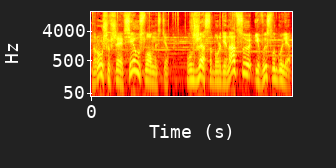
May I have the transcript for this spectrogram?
нарушившая все условности, лжесубординацию и выслугу лет.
